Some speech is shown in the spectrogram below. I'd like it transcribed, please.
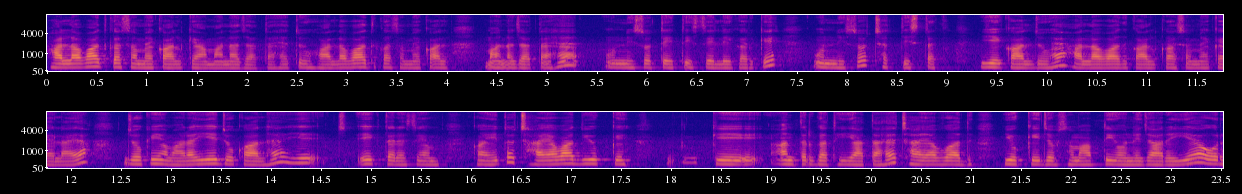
हालावाद का समय काल क्या माना जाता है? तो हालावाद का समय काल माना जाता है 1933 से लेकर के 1936 तक। ये काल जो है हालावाद काल का समय कहलाया, जो कि हमारा ये जो काल है, ये एक तरह से हम कहें तो छायावाद युग के के अंतर्गत ही आता है। छायावाद युग की जब समाप्ति होने जा रही है और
